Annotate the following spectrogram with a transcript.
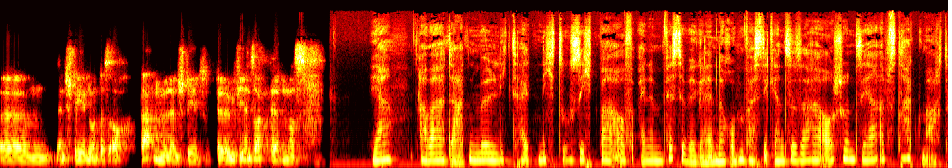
ähm, entstehen und dass auch Datenmüll entsteht, der irgendwie entsorgt werden muss. Ja, aber Datenmüll liegt halt nicht so sichtbar auf einem Festivalgelände rum, was die ganze Sache auch schon sehr abstrakt macht.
